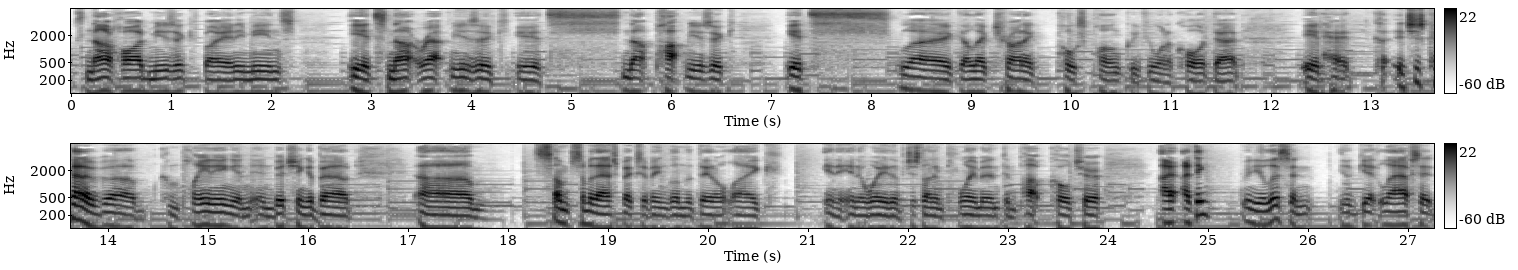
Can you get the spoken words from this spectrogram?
It's not hard music by any means. It's not rap music. It's not pop music. It's like electronic post punk, if you want to call it that. It had it's just kind of uh, complaining and, and, bitching about um, some some of the aspects of England that they don't like in in a way of just unemployment and pop culture. I, I think when you listen, you'll get laughs at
